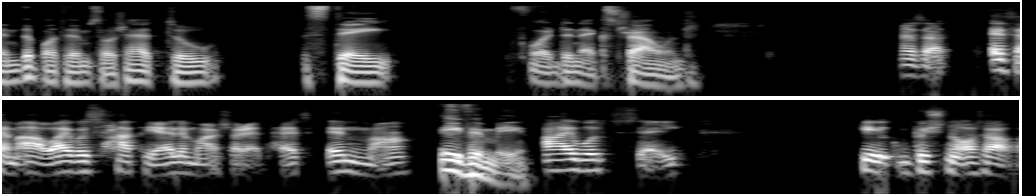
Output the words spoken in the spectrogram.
in the bottom, so she had to stay for the next round. Eżatt. Ifem, aw, I was happy li Marcia rebħet, imma Even me. I would say biex noqtaw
